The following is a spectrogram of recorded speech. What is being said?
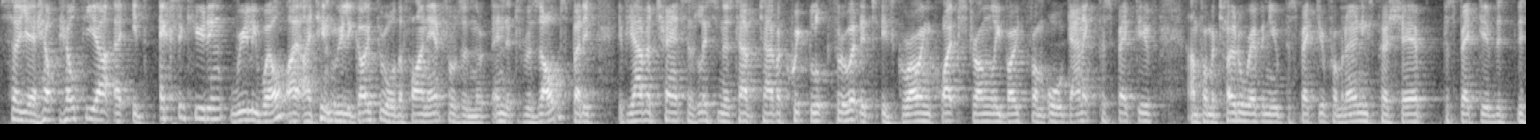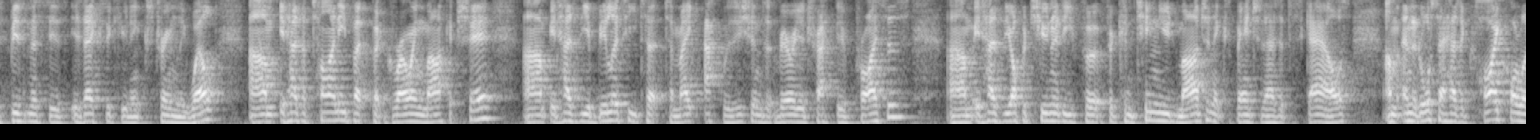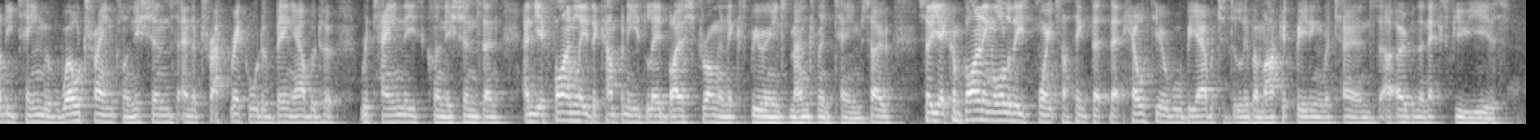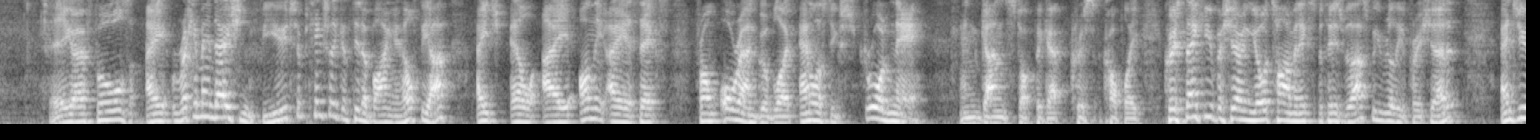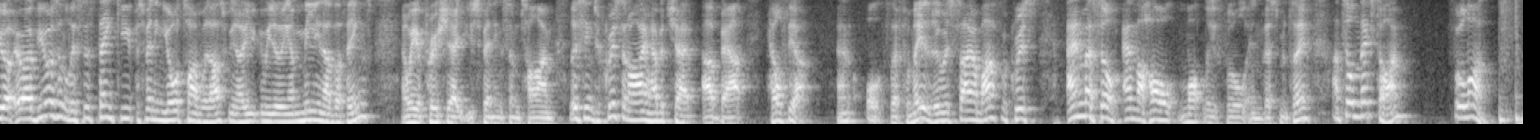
So yeah, Healthia. Uh, it's executing really well. I, I, didn't really go through all the financials and, the, and, its results, but if, if you have a chance as listeners to have, to have a quick look through it, it's, it's growing quite strongly, both from organic perspective, um, from a total revenue perspective, from an earnings per share perspective. This, this business is, is executing extremely well. Um, it has a tiny but but growing market share. Um, it has the ability to, to make acquisitions at very attractive prices. Um, it has the opportunity for, for continued margin expansion as it scales, um, and it also has a high quality team of well trained clinicians and a track record of being able to retain these clinicians. And, and yeah, finally, the company is led by a strong and experienced management team. So, so yeah, combining all of these points, I think that, that Healthia will be able to deliver market beating returns uh, over the next few years. There you go, fools. A recommendation for you to potentially consider buying a Healthia HLA on the ASX from all round good bloke, analyst extraordinaire, and gun stock picker Chris Copley. Chris, thank you for sharing your time and expertise with us. We really appreciate it. And to our viewers and listeners, thank you for spending your time with us. We know you can be doing a million other things, and we appreciate you spending some time listening to Chris and I have a chat about Healthia. And all that's left for me to do is say on behalf of Chris and myself and the whole Motley Fool investment team, until next time, Fool on.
